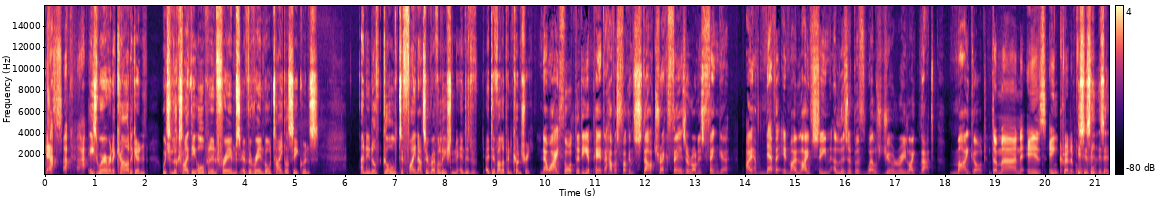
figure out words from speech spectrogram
yes. He's wearing a cardigan which looks like the opening frames of the Rainbow title sequence, and enough gold to finance a revolution in a, a developing country. Now, I thought that he appeared to have a fucking Star Trek phaser on his finger. I have never in my life seen Elizabeth Welsh jewellery like that. My God. The man is incredible. This is it. There's a,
